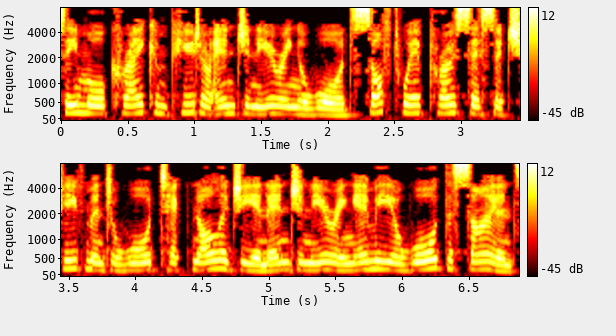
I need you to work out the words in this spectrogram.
Seymour Cray Computer Engineering Award Software Process Achievement Award Technology and Engineering Emmy Award The Science,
